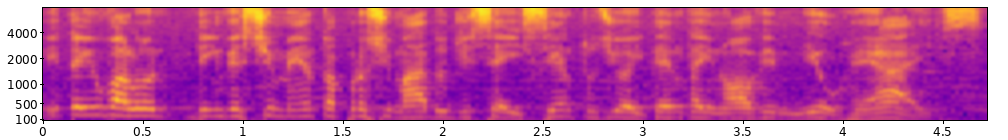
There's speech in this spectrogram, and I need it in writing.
e tem o um valor de investimento aproximado de 689 mil reais.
